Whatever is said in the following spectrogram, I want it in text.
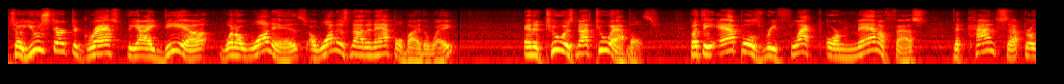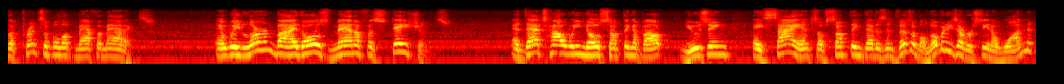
So you start to grasp the idea what a one is. A one is not an apple, by the way, and a two is not two apples. But the apples reflect or manifest the concept or the principle of mathematics. And we learn by those manifestations. And that's how we know something about using a science of something that is invisible. Nobody's ever seen a one.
